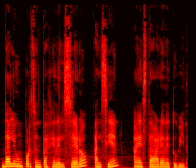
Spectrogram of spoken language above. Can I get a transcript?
Dale un porcentaje del 0 al 100 a esta área de tu vida.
